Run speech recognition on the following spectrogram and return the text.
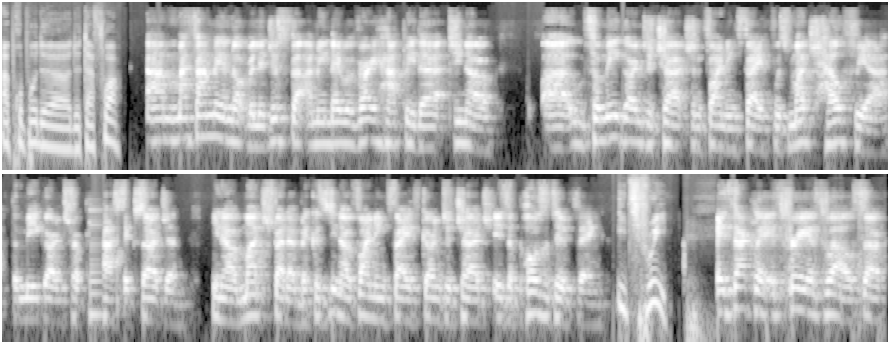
à propos de, de ta foi? Um, my family are not religious, but I mean, they were very happy that you know uh, for me, going to church and finding faith was much healthier than me going to a plastic surgeon. You know, much better because, you know, finding faith, going to church is a positive thing. It's free. Exactly. It's free as well. So,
